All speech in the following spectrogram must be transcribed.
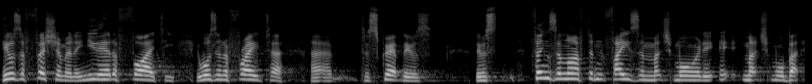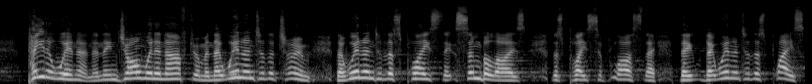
he was a fisherman. He knew how to fight. He, he wasn't afraid to, uh, to scrap. There was, there was things in life didn't faze him much more, much more. But Peter went in, and then John went in after him, and they went into the tomb. They went into this place that symbolized this place of loss. They, they, they went into this place.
